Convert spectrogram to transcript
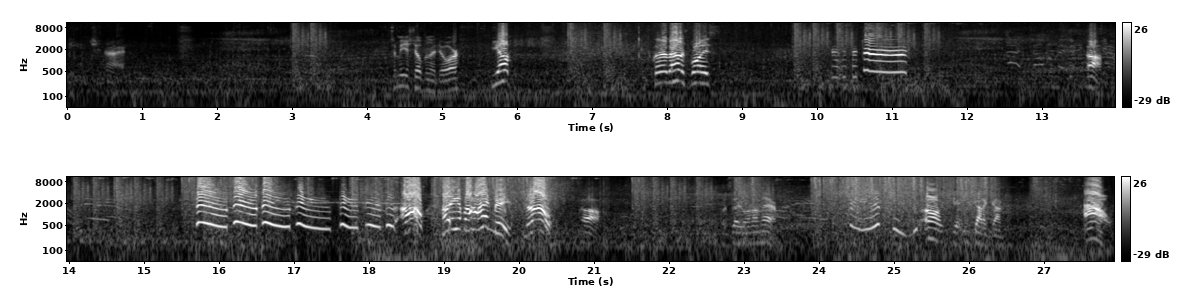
Bitch. Alright. Somebody just opened the door. Yup! Clear the house, boys! Oh. Boo, boo, boo, boo, boo, boo, boo. Ow! How do you get behind me? No! Oh. What's that going on there? Oh shit, he's got a gun. Ow!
